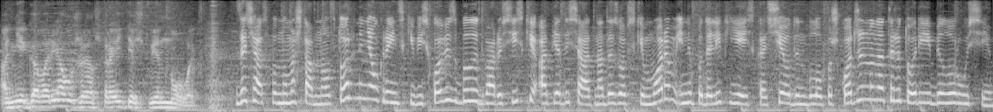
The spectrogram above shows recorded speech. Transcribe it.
а не говоря уже о строительстве новых. За час повномасштабного вторгнення українські військові збили два російські А-50 над Азовським морем і неподалік Єйська. Ще один було пошкоджено на території Білорусі.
